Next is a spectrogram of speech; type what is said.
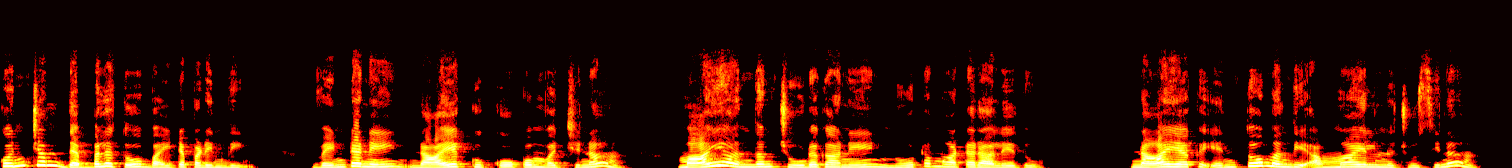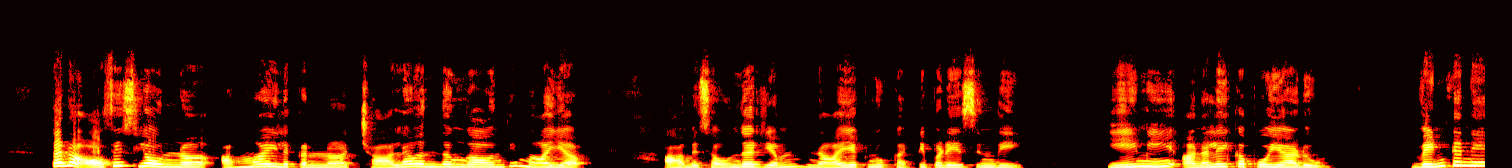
కొంచెం దెబ్బలతో బయటపడింది. వెంటనే నాయక్కు కోపం వచ్చినా మాయ అందం చూడగానే నోట మాట రాలేదు. నాయక్ ఎంతో మంది అమ్మాయిలను చూసినా తన ఆఫీస్లో ఉన్న అమ్మాయిల కన్నా చాలా అందంగా ఉంది మాయ. ఆమె సౌందర్యం నాయక్ను కట్టిపడేసింది. ఏమీ అనలేకపోయాడు. వెంటనే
